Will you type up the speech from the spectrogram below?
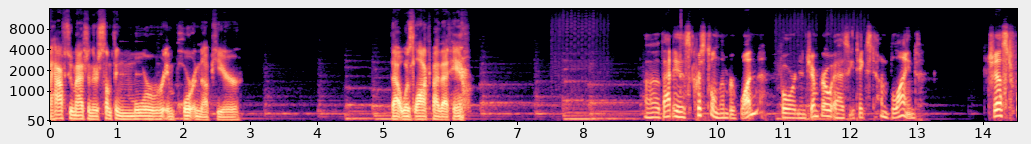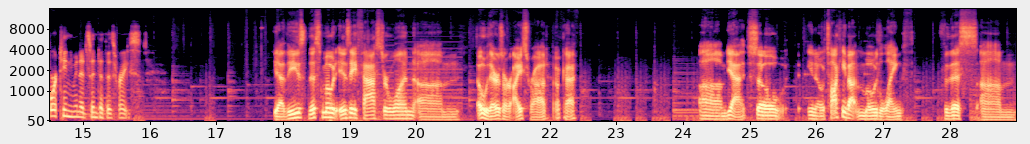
I have to imagine there's something more important up here that was locked by that hammer. Uh, that is crystal number one for Ninjembro as he takes down Blind. Just 14 minutes into this race. Yeah, these this mode is a faster one. Um, oh, there's our ice rod. Okay. Um, yeah, so you know, talking about mode length for this, um,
